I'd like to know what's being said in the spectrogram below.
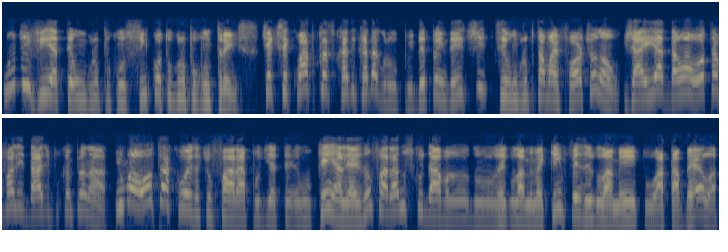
Não devia ter um grupo com cinco, outro grupo com três. Tinha que ser quatro classificados em cada grupo, independente se um grupo tá mais forte ou não. Já ia dar uma outra validade pro campeonato. E uma outra coisa que o Fará podia ter, quem, aliás, não Fará nos cuidava do regulamento, mas quem fez o regulamento, a tabela,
